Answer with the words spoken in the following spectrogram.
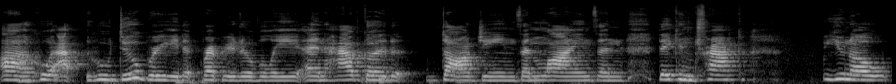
uh, who who do breed reputably and have good dog genes and lines and they can track you know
